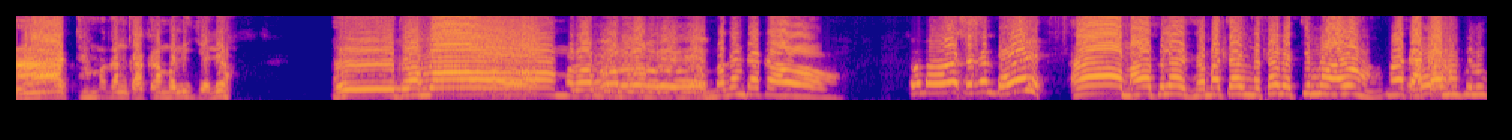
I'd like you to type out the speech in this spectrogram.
આઠ મગન કાકા મળી ગયા, લ્યો. એ રામ રામ રામ રામ રામ રામ મગન કાકા મારા સગનભાઈ. હા મારા પેલા સમાચાર નતા વચ્ચે હું આવ્યો. મારા કાકાનું પેલું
